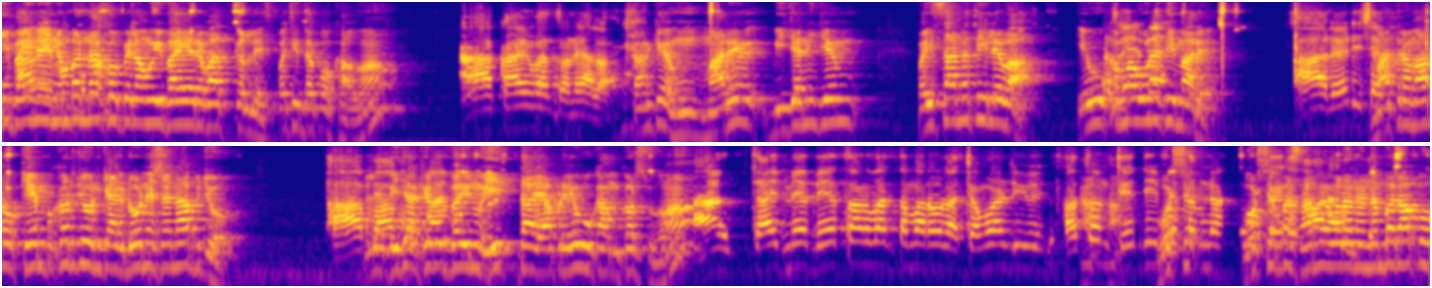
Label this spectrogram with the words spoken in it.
ઈ ભાઈના નંબર નાખો પેલા હું ઈ ભાઈ હારે વાત કરી લઈશ પછી ધક્કો ખાવ હા? હા કાંઈ વાંધો નહીં હાલો. કારણ કે હું મારે બીજાની જેમ પૈસા નથી લેવા એવું કમાવું નથી મારે. હા રેડી સાહેબ. માત્ર મારો કેમ્પ કરજો ને ક્યાંક ડોનેશન આપજો. એટલે બીજા ખેડૂત ભાઈનું હિત થાય આપણે એવું કામ કરશું હા? હા સાહેબ મેં બે ત્રણ વાર તમારો ઓલા ચમાડી હતો ને તેથી મેં વોટ્સએપ તમને વોટ્સએપમાં સામે વાળાનો નંબર આપો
